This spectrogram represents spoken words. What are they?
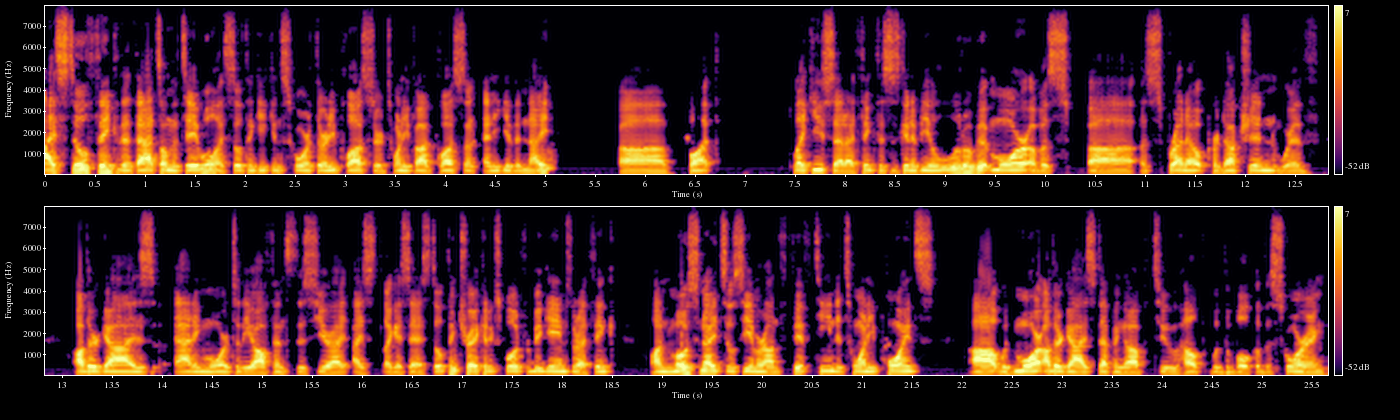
I still think that that's on the table. I still think he can score 30 plus or 25 plus on any given night. Uh, but like you said, I think this is going to be a little bit more of a uh, a spread out production with other guys adding more to the offense this year. I, I like I say, I still think Tre could explode for big games, but I think on most nights you'll see him around 15 to 20 points, uh, with more other guys stepping up to help with the bulk of the scoring.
